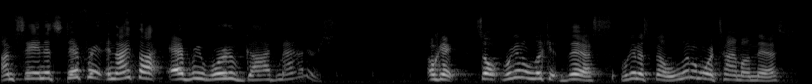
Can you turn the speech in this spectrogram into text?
I'm saying it's different, and I thought every word of God matters. Okay, so we're going to look at this. We're going to spend a little more time on this.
